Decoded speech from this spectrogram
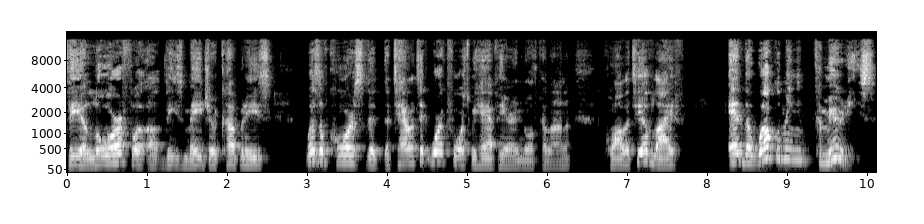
the allure for uh, these major companies was, of course, the, the talented workforce we have here in North Carolina, quality of life, and the welcoming communities.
